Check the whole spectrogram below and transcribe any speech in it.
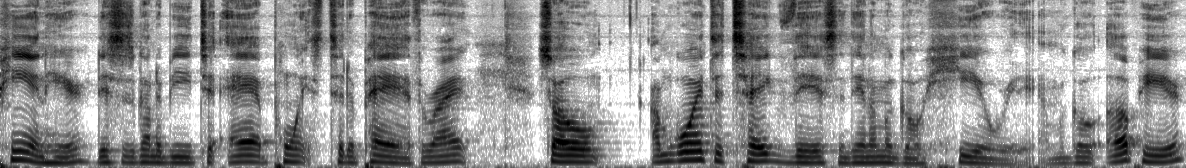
pen here. This is going to be to add points to the path, right? So I'm going to take this and then I'm going to go here with it. I'm going to go up here.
